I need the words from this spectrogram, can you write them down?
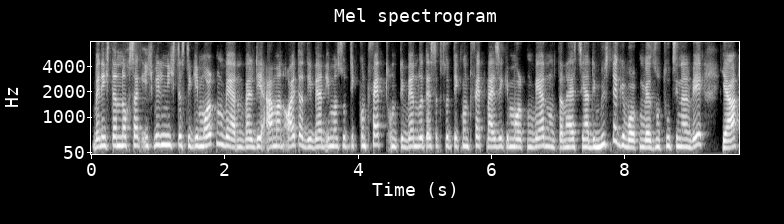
Wenn ich dann noch sage, ich will nicht, dass die gemolken werden, weil die armen Euter, die werden immer so dick und fett und die werden nur deshalb so dick und fett, weil sie gemolken werden. Und dann heißt es, ja, die müssen ja gemolken werden, sonst tut es ihnen weh. Ja,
